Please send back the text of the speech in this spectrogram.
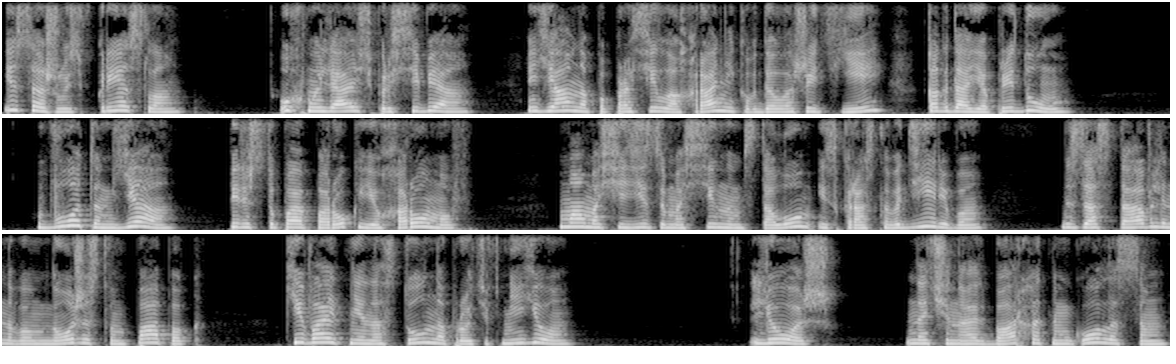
и сажусь в кресло. Ухмыляюсь про себя. Явно попросила охранников доложить ей, когда я приду. «Вот он я!» Переступая порог ее хоромов. Мама сидит за массивным столом из красного дерева, заставленного множеством папок. Кивает мне на стул напротив нее. «Лёш», – начинает бархатным голосом,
